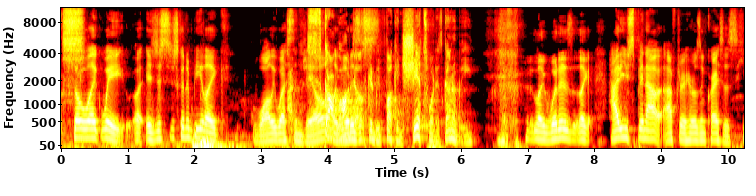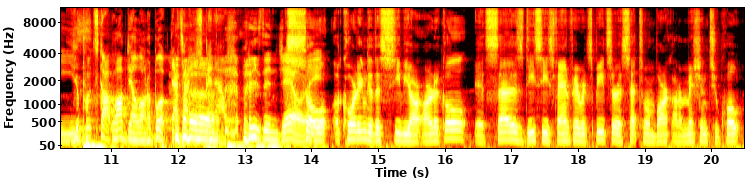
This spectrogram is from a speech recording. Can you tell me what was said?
So, like, wait, uh, is this just gonna be like Wally West in jail? Scott like, what is Lobdell's gonna be fucking shit's what it's gonna be. like, what is like? How do you spin out after Heroes in Crisis? He's You put Scott Lobdell on a book. That's how you spin out. but he's in jail, So, right? according to this CBR article, it says DC's fan favorite Speedster is set to embark on a mission to, quote,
